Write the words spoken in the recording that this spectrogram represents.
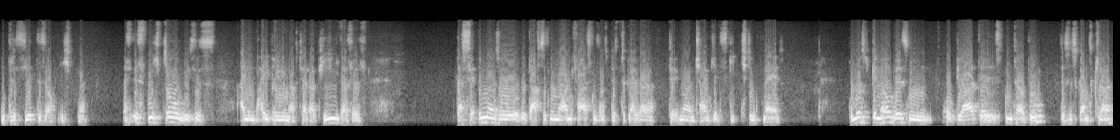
interessiert das auch nicht mehr. Es ist nicht so, wie sie es einem beibringen auf Therapie, dass es dass für immer so, du darfst es nicht mehr anfassen, sonst bist du gleich für immer ein Junkie. Das stimmt nicht. Du musst genau wissen, Opiate ist ein Tabu, das ist ganz klar.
